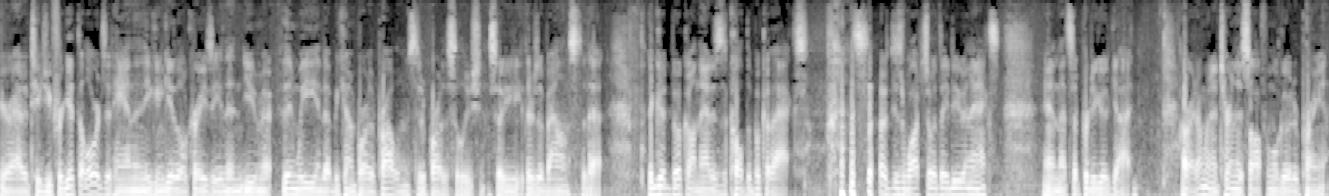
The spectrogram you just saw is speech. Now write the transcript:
your attitude. You forget the Lord's at hand, and you can get a little crazy, and then you then we end up becoming part of the problem instead of part of the solution. So you, there's a balance to that. A good book on that is called the Book of Acts. so just watch what they do in Acts, and that's a pretty good guide. All right, I'm going to turn this off, and we'll go to praying.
